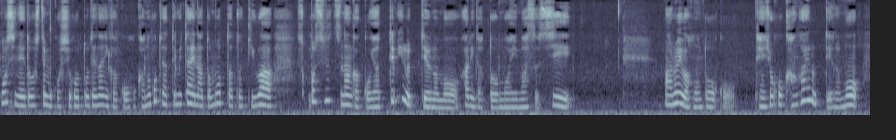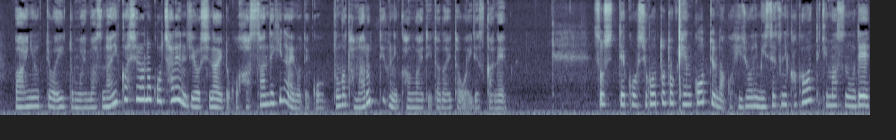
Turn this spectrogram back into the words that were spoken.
うもしねどうしてもこう仕事で何かこう他のことやってみたいなと思った時は少しずつなんかこうやってみるっていうのもありだと思いますしあるいは本当こう転職を考えるっていうのも場合によってはいいと思います。何かしらのこうチャレンジをしないとこう発散できないのでこう分がたまるっていうふうに考えていただいた方がいいですかね。そしてこう仕事と健康っていうのはこう非常に密接に関わってきますので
